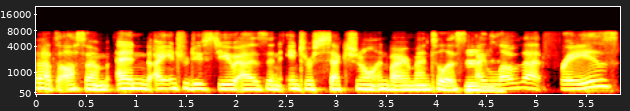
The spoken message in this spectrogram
That's awesome. And I introduced you as an intersectional environmentalist. Mm. I love that phrase,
